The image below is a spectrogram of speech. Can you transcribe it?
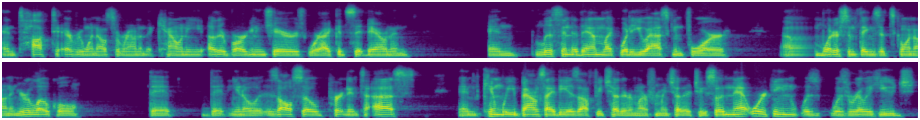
and talk to everyone else around in the county, other bargaining chairs, where I could sit down and and listen to them. Like, what are you asking for? Um, what are some things that's going on in your local that that you know is also pertinent to us and can we bounce ideas off each other and learn from each other too so networking was was really huge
